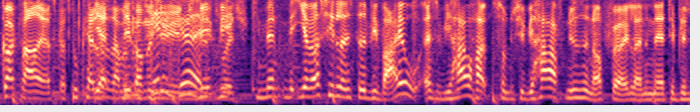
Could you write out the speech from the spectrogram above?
godt klaret, Asger. Du kalder Ja, det, der vil komme en ny. Nintendo Vi, Switch. men men jeg vil også sige et eller andet sted, vi var jo, altså vi har jo haft, som du siger, vi har haft nyheden op før et eller andet med, at det blev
